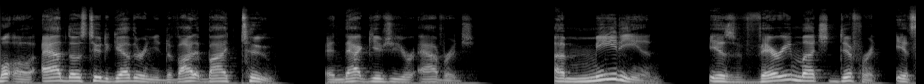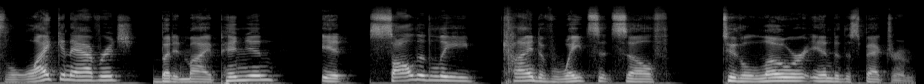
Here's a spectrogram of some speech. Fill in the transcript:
uh, add those two together and you divide it by two, and that gives you your average. A median is very much different. It's like an average, but in my opinion, it solidly kind of weights itself to the lower end of the spectrum.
